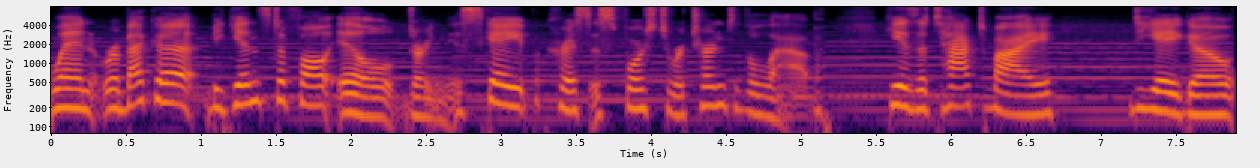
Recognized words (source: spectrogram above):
When Rebecca begins to fall ill during the escape, Chris is forced to return to the lab. He is attacked by Diego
